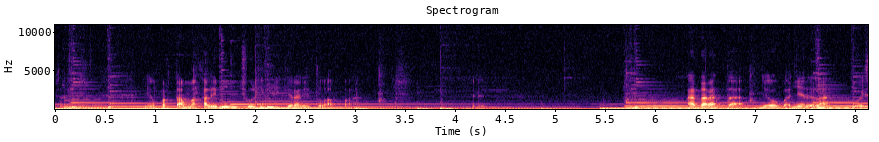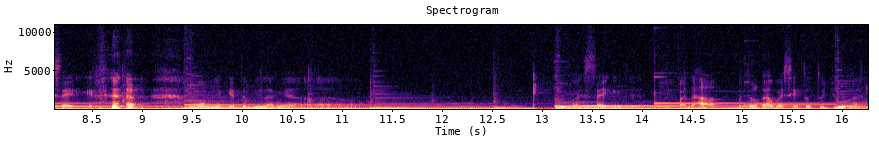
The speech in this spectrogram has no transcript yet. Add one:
kan? yang pertama kali muncul di pikiran itu apa? Rata-rata jawabannya adalah WC umumnya kita bilangnya uh, eh, WC gitu ya Padahal betulkah WC itu tujuan?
